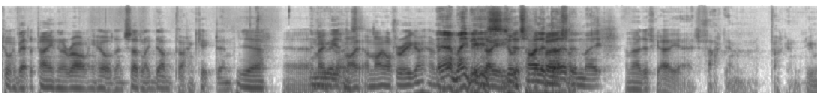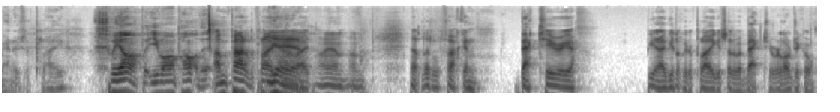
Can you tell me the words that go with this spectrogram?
talking about the painting the Rolling Hills, then suddenly Dub fucking kicked in. Yeah. Uh, maybe it's my my alter ego. Yeah, maybe it's Even though is. You're exists as a Tyler. Durden, mate. And I just go, yeah, it's fucking, fucking manage a plague. We are, but you are part of it. I'm part of the plague, Yeah, yeah, yeah. mate. I am. I'm that little fucking bacteria. You know, if you look at a plague, it's sort of a bacteriological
